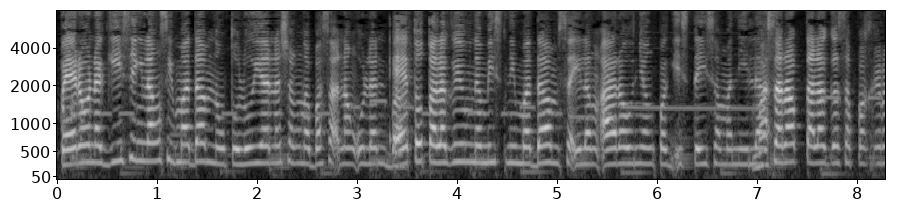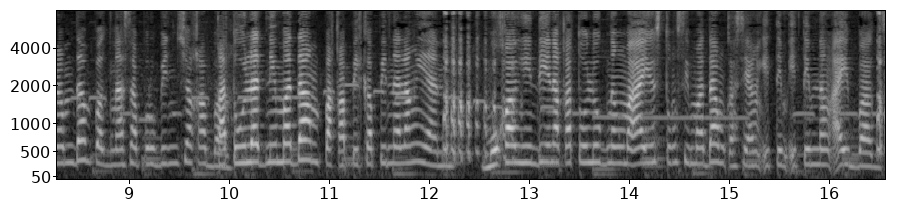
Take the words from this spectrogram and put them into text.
Pero nagising lang si Madam nung tuluyan na siyang nabasa ng ulan ba. Eto talaga yung na-miss ni Madam sa ilang araw niyang pag-stay sa Manila. Masarap talaga sa pakiramdam pag nasa probinsya ka ba. Katulad ni Madam, pakapi-kapi na lang yan. Mukhang hindi nakatulog ng maayos tong si Madam kasi ang itim-itim ng eye bags.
